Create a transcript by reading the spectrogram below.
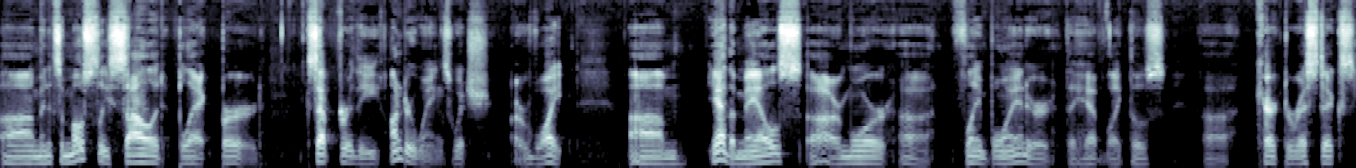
um, and it's a mostly solid black bird, except for the underwings, which are white. Um, yeah, the males are more uh, flamboyant, or they have like those uh, characteristics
